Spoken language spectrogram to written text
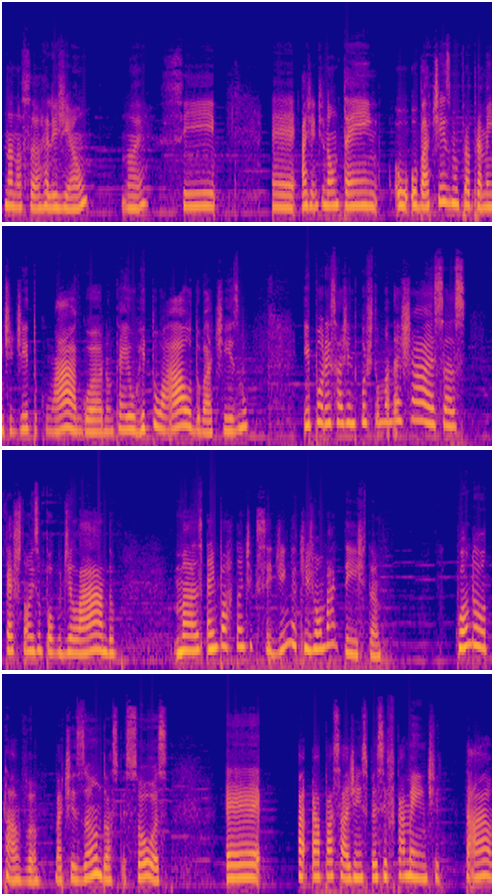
na nossa religião, não é? Se é, a gente não tem o, o batismo propriamente dito com água, não tem o ritual do batismo. E por isso a gente costuma deixar essas questões um pouco de lado. Mas é importante que se diga que João Batista, quando eu estava batizando as pessoas, é, a, a passagem especificamente, tá?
